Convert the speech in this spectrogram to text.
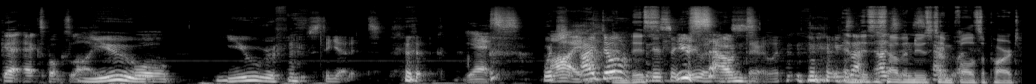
get Xbox Live. You. Or You refuse to get it, yes. which I- I, don't And this- disagree You with sound- necessarily. and this is how the news it's team falls apart.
